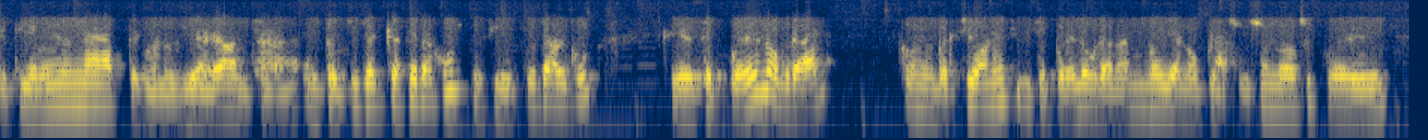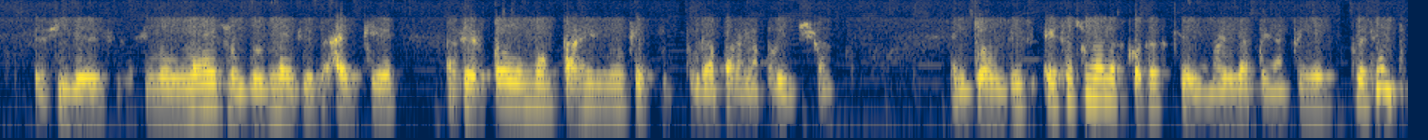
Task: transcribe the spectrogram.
que tienen una tecnología avanzada, entonces hay que hacer ajustes y esto es algo que se puede lograr con inversiones y se puede lograr a mediano plazo. Eso no se puede decir en un mes o en dos meses, hay que hacer todo un montaje de infraestructura para la producción. Entonces, esa es una de las cosas que vale la pena tener presente.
